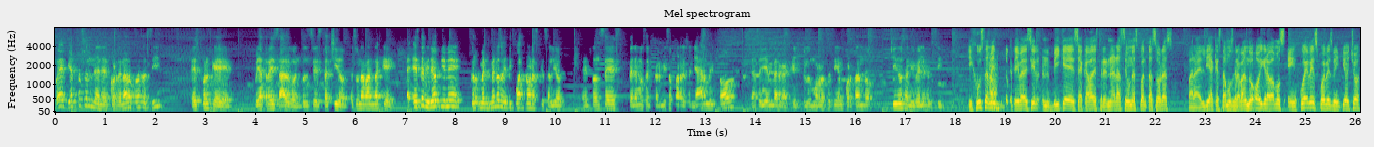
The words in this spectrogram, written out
Güey, ya estás en, en el coordenado, cosas así, es porque pues, ya traes algo, entonces está chido. Es una banda que. Este video tiene menos de 24 horas que salió, entonces tenemos el permiso para reseñarlo y todo. Ya se bien verga que, que los morros se siguen portando chidos a niveles así. Y justamente lo que te iba a decir, vi que se acaba de estrenar hace unas cuantas horas para el día que estamos grabando. Hoy grabamos en jueves, jueves 28,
